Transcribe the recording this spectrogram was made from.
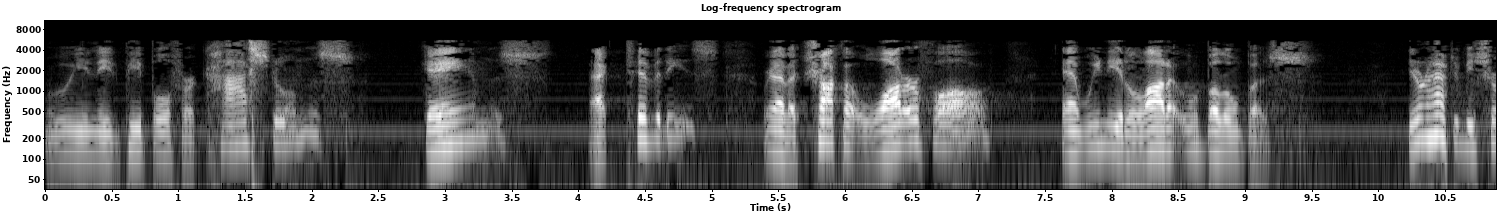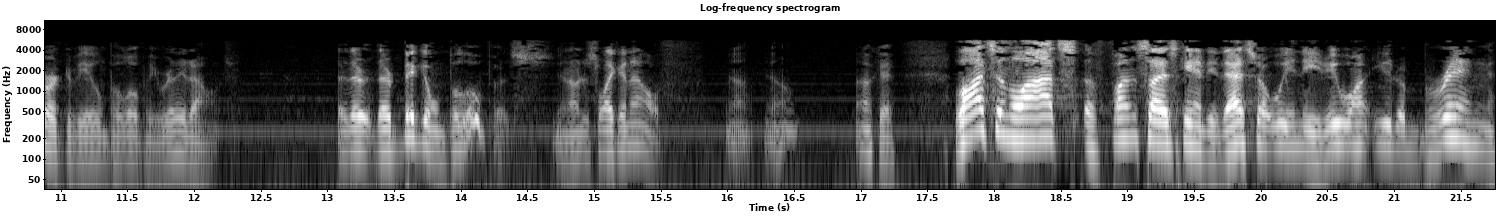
We need people for costumes, games, activities. We're going to have a chocolate waterfall, and we need a lot of Oompa Loompas. You don't have to be short to be Oompa Loompa. You really don't. They're they're big Oompa Loompas, you know, just like an elf. Yeah, you know. Okay. Lots and lots of fun-sized candy. That's what we need. We want you to bring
